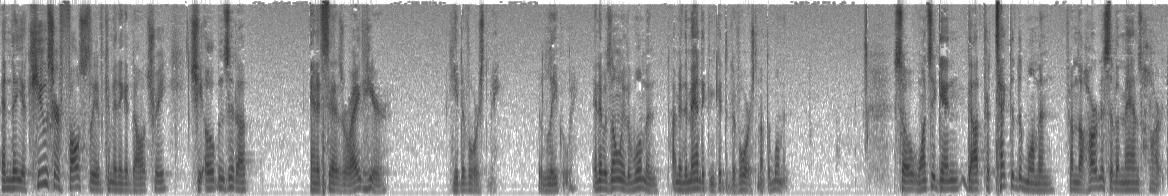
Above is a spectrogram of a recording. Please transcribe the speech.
and they accuse her falsely of committing adultery, she opens it up and it says right here, he divorced me legally. And it was only the woman, I mean, the man that can get the divorce, not the woman. So once again, God protected the woman from the hardness of a man's heart.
